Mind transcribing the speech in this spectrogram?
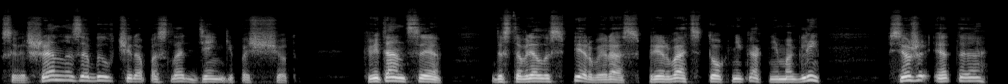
Совершенно забыл вчера послать деньги по счету. Квитанция доставлялась в первый раз, прервать ток никак не могли. Все же это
